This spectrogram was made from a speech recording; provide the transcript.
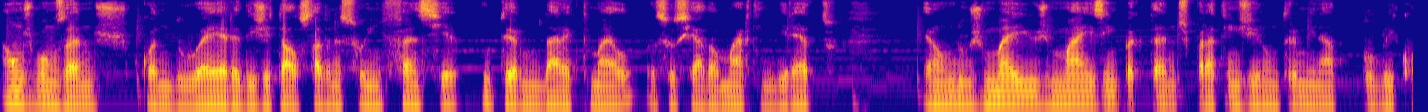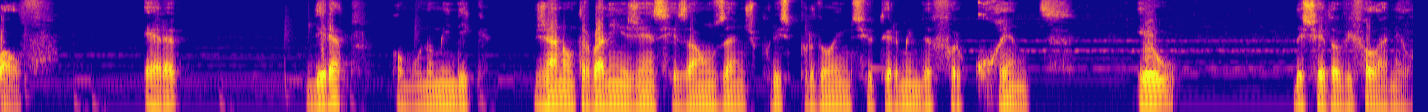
Há uns bons anos, quando a era digital estava na sua infância, o termo direct mail, associado ao marketing direto, era um dos meios mais impactantes para atingir um determinado público-alvo. Era direto, como o nome indica. Já não trabalho em agências há uns anos, por isso perdoem-me se o termo ainda for corrente. Eu deixei de ouvir falar nele.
